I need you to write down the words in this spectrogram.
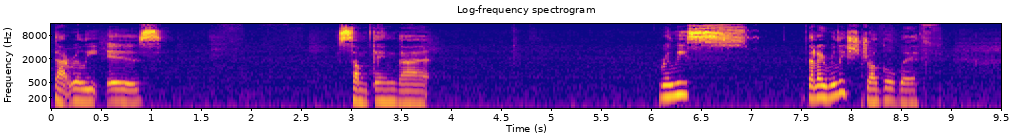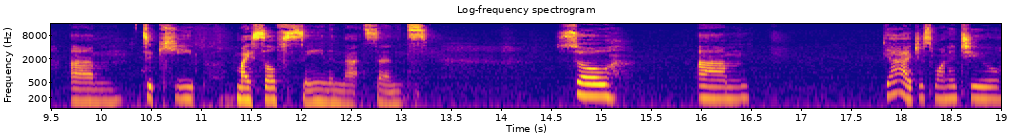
that really is something that really that I really struggle with um, to keep myself sane in that sense. So, um, yeah, I just wanted to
